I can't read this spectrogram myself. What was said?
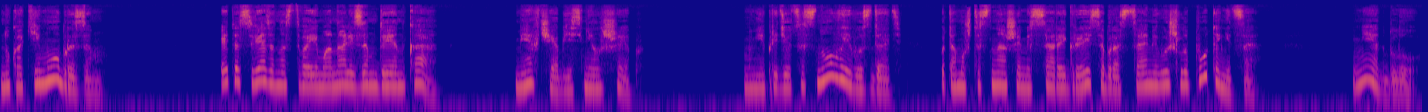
«Но каким образом?» «Это связано с твоим анализом ДНК», — мягче объяснил Шеп. Мне придется снова его сдать, потому что с нашими с Сарой Грейс образцами вышла путаница. Нет, Блу,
